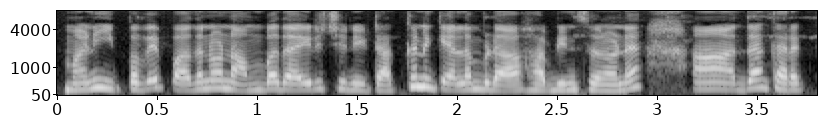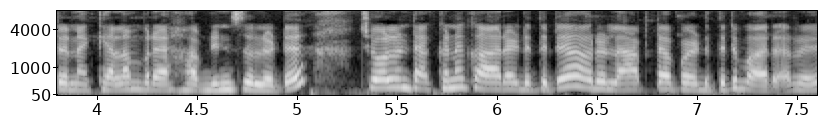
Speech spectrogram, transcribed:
மணி இப்போவே பதினொன்று ஐம்பது ஆயிடுச்சு. நீ டக்குன்னு கிளம்புடா அப்படின்னு சொன்னோன்னே அதான் கரெக்டாக நான் கிளம்புறேன் அப்படின்னு சொல்லிட்டு சோழன் டக்குன்னு கார் எடுத்துகிட்டு அவர் லேப்டாப் எடுத்துகிட்டு வராரு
